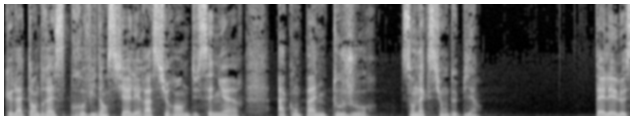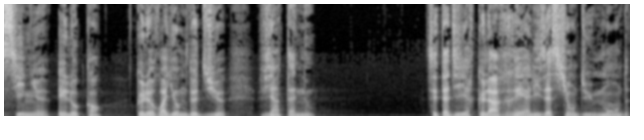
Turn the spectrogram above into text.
que la tendresse providentielle et rassurante du Seigneur accompagne toujours son action de bien. Tel est le signe éloquent que le royaume de Dieu vient à nous c'est-à-dire que la réalisation du monde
